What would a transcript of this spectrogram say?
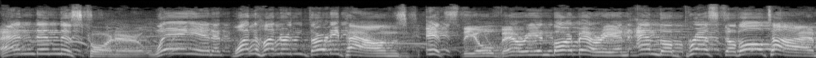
And in this corner, weighing in at 130 pounds, it's the ovarian barbarian and the breast of all time.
